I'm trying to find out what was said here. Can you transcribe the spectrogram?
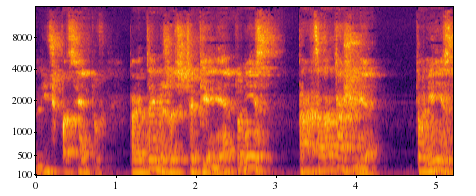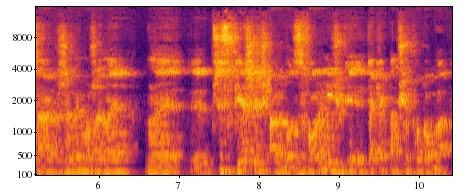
liczb pacjentów. Pamiętajmy, że szczepienie to nie jest praca na taśmie. To nie jest tak, że my możemy przyspieszyć albo zwolnić tak, jak nam się podoba.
